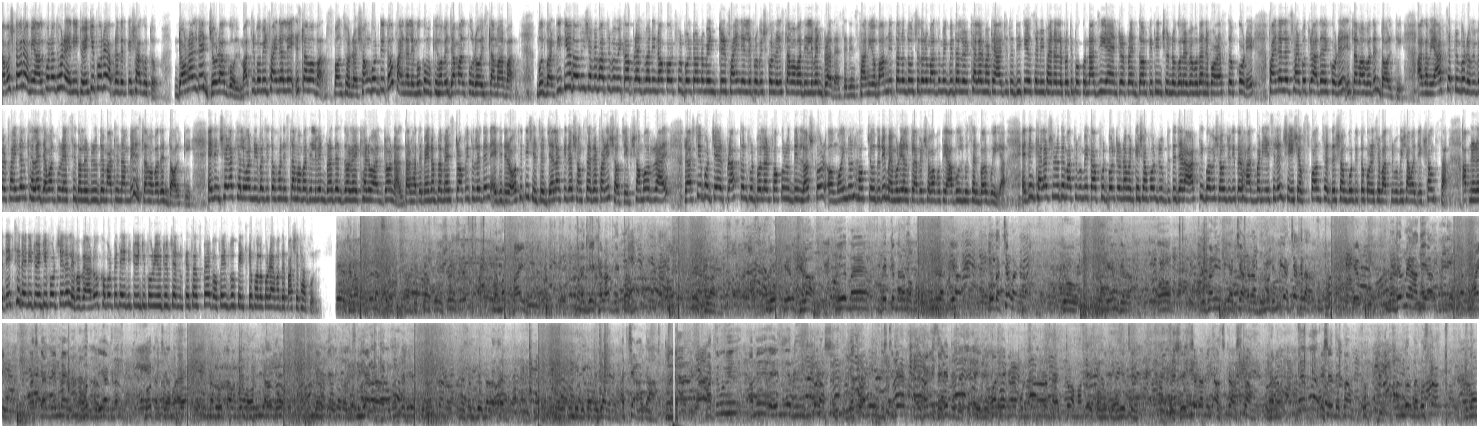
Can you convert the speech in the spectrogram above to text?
নমস্কার, আমি আলপনা ধর এনি টোয়েন্টি ফোরে আপনাদেরকে স্বাগত। ডোনাল্ডের জোড়া গোল, মাতৃভূমির ফাইনালে ইসলামাবাদ, স্পন্সররা সংবর্ধিত, ফাইনালে মুখোমুখি হবে জামালপুর ও ইসলামাবাদ। বুধবার দ্বিতীয় দল হিসেবে Matribhumi cup prize money knockout football টুর্নামেন্টের ফাইনালে প্রবেশ করল ইসলামাবাদ ইলেভেন ব্রাদার্স। এদিন স্থানীয় বাম নিত্যানন্দ উচ্চতর মাধ্যমিক বিদ্যালয়ের খেলার মাঠে আয়োজিত দ্বিতীয় সেমিফাইনালে প্রতিপক্ষ নাজিয়া এন্টারপ্রাইজ দলকে তিন শূন্য গোলের ব্যবধানে পরাস্ত করে ফাইনালের ছাড়পত্র আদায় করে ইসলামাবাদের দলটি। আগামী আট সেপ্টেম্বর রবিবার ফাইনাল খেলায় জামালপুর এফসি দলের বিরুদ্ধে মাঠে নামবে ইসলামাবাদের দলটি। এদিন সেরা খেলোয়াড় নির্বাচিত হন ইসলামাবাদ ইলেভেন ব্রাদার্স দলের খেলোয়াড় ডোনাল্ড তার হাতে man of the match trophy তুলে দেন এদিনের অতিথি শিলচর জেলা ক্রীড়া সংস্থার রেফারি সচিব সমর রায়। রাষ্ট্রীয় পর্যায়ের প্রাক্তন ফুটবলার ফকর উদ্দিন লস্কর ও মইনুল হক চৌধুরী মেমোরিয়াল ক্লাবের সভাপতি আবুল হোসেন বরবুইয়া। এদিন খেলার শুরুতে মাতৃভূমি কাপ ফুটবল টুর্নামেন্টকে সফল রূপ দিতে যারা আর্থিকভাবে সহযোগিতার হাত বাড়িয়েছিলেন, সেই সব স্পন্সরদের সংবর্ধিত করেছে মাতৃভূমি সামাজিক সংস্থা। আপনারা দেখছেন এনি টোয়েন্টি ফোর চ্যানেল এভাবে আরও খবর পেতে এনি টোয়েন্টি ফোর ইউটিউব চ্যানেলকে সাবস্ক্রাইব ও ফেসবুক পেজকে ফলো করে আমাদের পাশে থাকুন খেলা ভালো লাগছে আর দেখতে খুব উৎসাহ আছে নাম্বার ফাইভ মানে যে খেলা দেখলাম অনেক খেলা जो खेल खेला ये मैं देख के मेरा बहुत दिल लग गया बहुत अच्छा लगा जो जो गेम खेला और रेफरी भी अच्छा करा, दोनों टीम भी अच्छा खेला। नज़र में आ गया फाइव आज का गेम में बहुत बढ़िया खेला, बहुत अच्छा। मैं बोलता और भी आगे যাকে আচ্ছা, মাতৃভূমি, আমি এই নিয়ে দুই দুবার আসছি। যেহেতু আমি ডিস্ট্রিক্টের রেফারি সেক্রেটারি এই রেফারি এখানে পরিচালনার দায়িত্ব আমাকে কমিটি দিয়েছে। সেই হিসাবে আমি আজকে আসলাম, এখানে এসে দেখলাম খুব সুন্দর ব্যবস্থা। এবং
